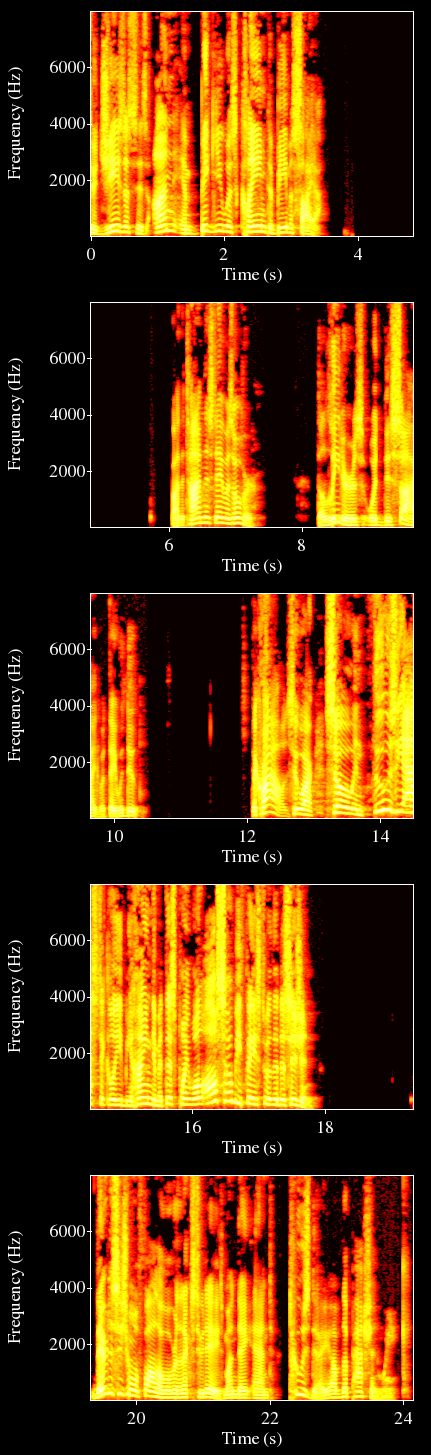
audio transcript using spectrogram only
to Jesus' unambiguous claim to be Messiah. By the time this day was over, the leaders would decide what they would do. The crowds who are so enthusiastically behind him at this point will also be faced with a decision. Their decision will follow over the next two days, Monday and Tuesday of the Passion Week.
